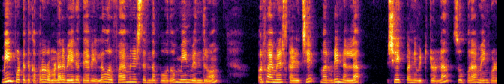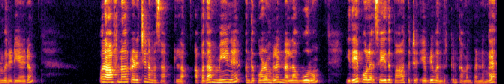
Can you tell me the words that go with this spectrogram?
மீன் போட்டதுக்கப்புறம் ரொம்ப நேரம் வேக தேவையில்லை. ஒரு ஃபைவ் மினிட்ஸ் இருந்தால் போதும். மீன் வெந்துடும் ஒரு ஃபைவ் மினிட்ஸ் கழித்து மறுபடியும் நல்லா ஷேக் பண்ணி விட்டுட்டோன்னா சூப்பராக மீன் குழம்பு ரெடி ஆகிடும் ஒரு ஆஃப் அன் ஹவர் கழித்து நம்ம சாப்பிட்லாம். அப்போ தான் மீன் அந்த குழம்புல நல்லா ஊறும். இதே போல் செய்து பார்த்துட்டு எப்படி வந்திருக்குன்னு கமெண்ட் பண்ணுங்கள்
